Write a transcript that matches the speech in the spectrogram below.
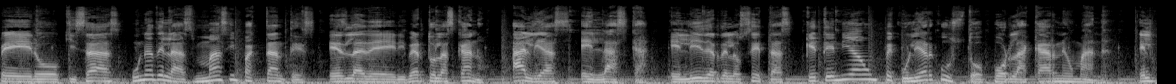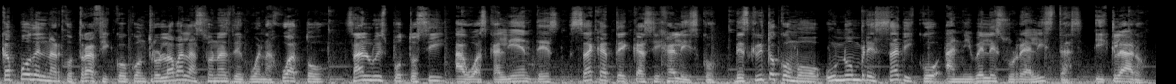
pero quizás una de las más impactantes es la de Heriberto Lascano, alias El Lasca, el líder de los Zetas que tenía un peculiar gusto por la carne humana. El capo del narcotráfico controlaba las zonas de Guanajuato, San Luis Potosí, Aguascalientes, Zacatecas y Jalisco, descrito como un hombre sádico a niveles surrealistas y claro,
